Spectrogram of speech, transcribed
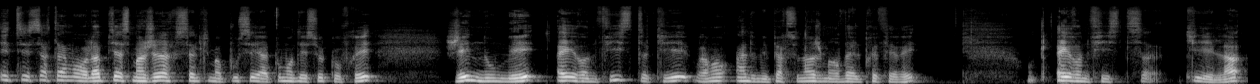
était certainement la pièce majeure, celle qui m'a poussé à commander ce coffret j'ai nommé Iron Fist, qui est vraiment un de mes personnages Marvel préférés. Iron Fist, qui est là.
